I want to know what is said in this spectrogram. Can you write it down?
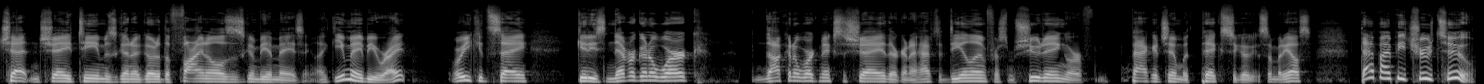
Chet and Shai team is going to go to the finals. It's going to be amazing. Like you may be right, or you could say Giddey's never going to work. Not going to work next to Shai. They're going to have to deal him for some shooting or package him with picks to go get somebody else. That might be true too.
